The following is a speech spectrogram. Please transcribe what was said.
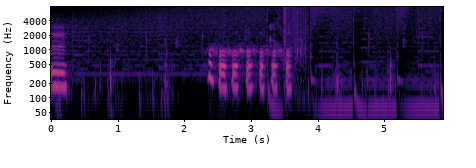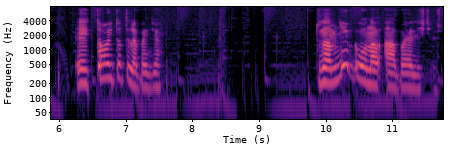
Mm. Hu, hu, hu, hu, hu, hu, hu. Ej, to i to tyle będzie. Tu nam nie było na... A, bo ja liście jeszcze.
